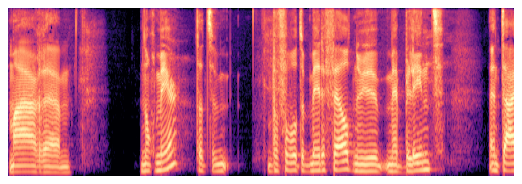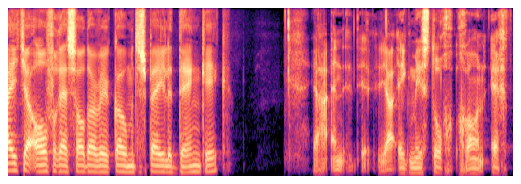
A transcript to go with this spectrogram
Maar ehm, nog meer? Dat bijvoorbeeld het middenveld, nu met Blind een tijdje. Alvarez zal daar weer komen te spelen, denk ik. Ja, en ja, ik mis toch gewoon echt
